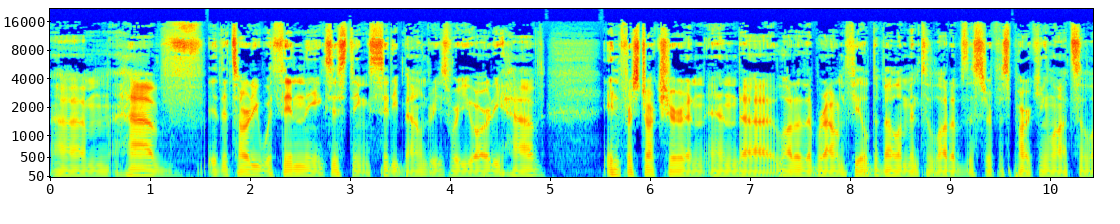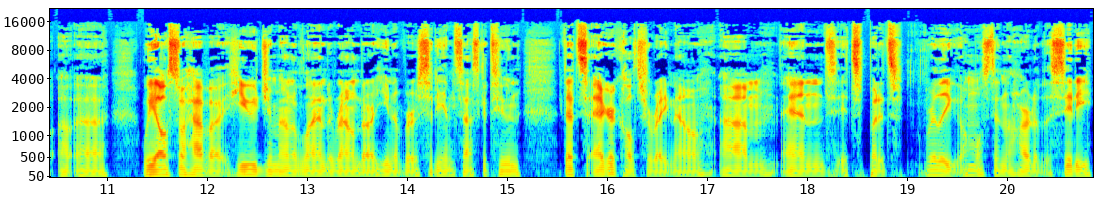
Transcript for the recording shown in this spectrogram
um, have. That's already within the existing city boundaries, where you already have infrastructure and and uh, a lot of the brownfield development, a lot of the surface parking lots. Uh, uh, we also have a huge amount of land around our university in Saskatoon that's agriculture right now, um, and it's but it's really almost in the heart of the city.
